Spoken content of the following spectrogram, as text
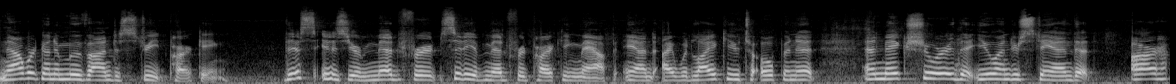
Now we're going to move on to street parking. This is your Medford, City of Medford parking map, and I would like you to open it and make sure that you understand that our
